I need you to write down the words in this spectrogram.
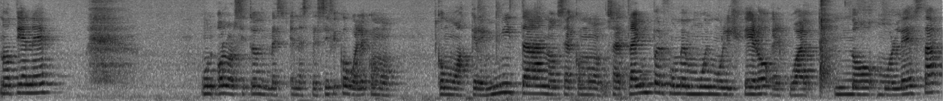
No tiene un olorcito en específico, huele como como a cremita, no sé, como, o sea, trae un perfume muy muy ligero, el cual no molesta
